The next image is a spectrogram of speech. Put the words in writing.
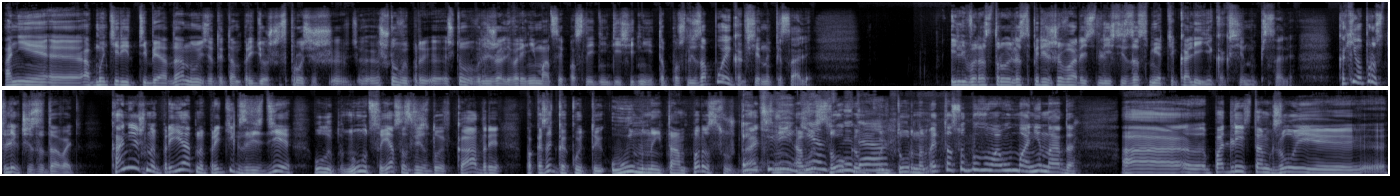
а не э, обматерит тебя, да, ну, если ты там придешь, спросишь, э, что вы, про- что вы лежали в реанимации последние 10 дней. Это после запоя, как все написали. Или вы расстроились, переживались из-за смерти коллеги, как все написали. Какие вопросы-то легче задавать? Конечно, приятно прийти к звезде, улыбнуться, я со звездой в кадре, показать, какой ты умный, там, порассуждать с ней о высоком, да. культурном. Это особого ума не надо. А э, подлезть там к злой э,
